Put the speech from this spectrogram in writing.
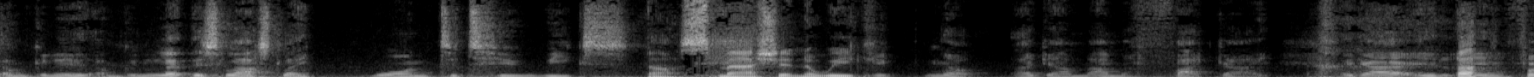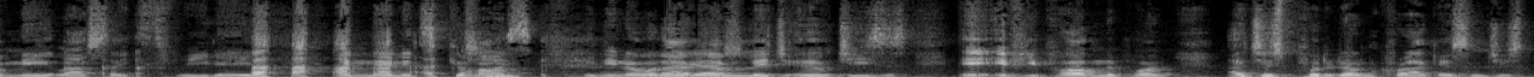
I'm gonna, I'm gonna let this last like one to two weeks. no! Smash it in a week. No, like I'm, I'm a fat guy. Like I, it, it, for me, it lasts like three days, and then it's gone. Jeez. And you know what? Oh I, I gosh. literally, oh Jesus! If you pardon the pun, I just put it on crackers and just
